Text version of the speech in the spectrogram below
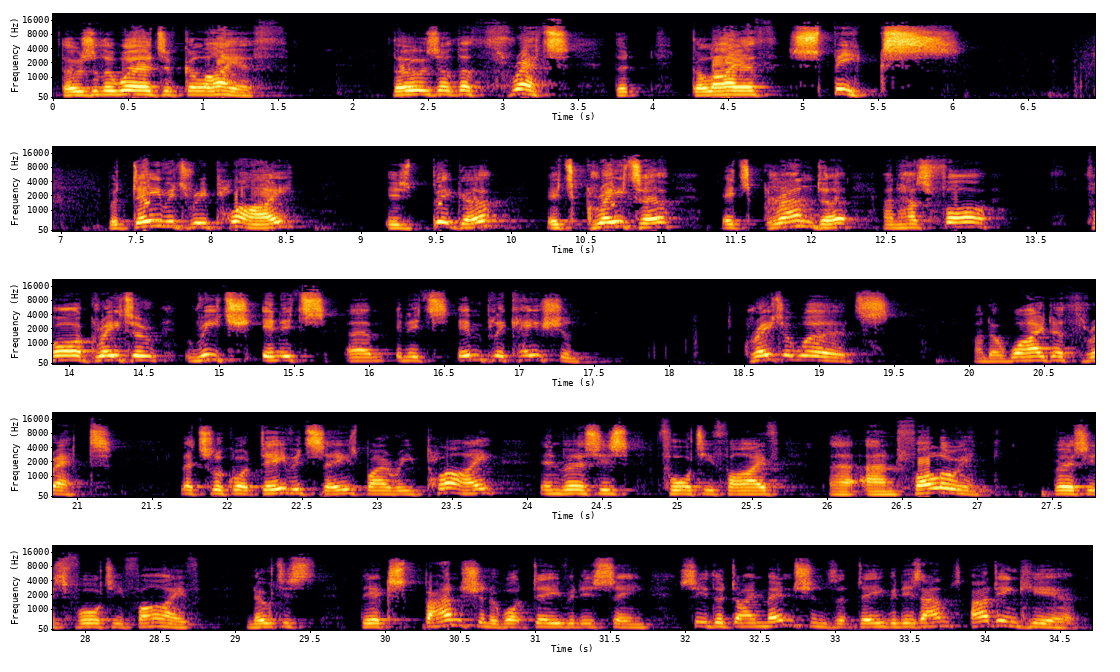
Those are the words of Goliath. Those are the threats that Goliath speaks. But David's reply is bigger, it's greater, it's grander, and has far, far greater reach in its, um, in its implication. Greater words and a wider threat. Let's look what David says by reply in verses 45 uh, and following. Verses 45. Notice the expansion of what David is saying. See the dimensions that David is adding here.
